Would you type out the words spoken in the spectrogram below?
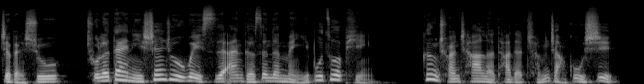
这本书除了带你深入魏斯安德森的每一部作品，更穿插了他的成长故事，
